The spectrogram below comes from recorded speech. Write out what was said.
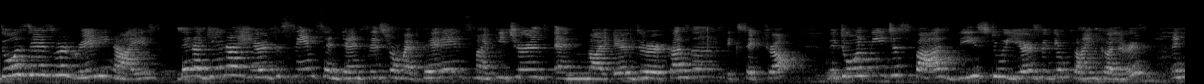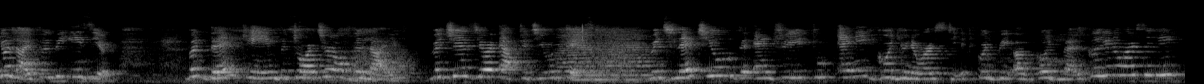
Those days were really nice. Then again, I heard the same sentences from my parents, my teachers, and my elder cousins, etc. They told me just pass these two years with your flying colors and your life will be easier. But then came the torture of the life, which is your aptitude test, which let you the entry to any good university. It could be a good medical university,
